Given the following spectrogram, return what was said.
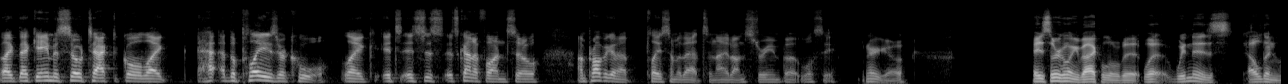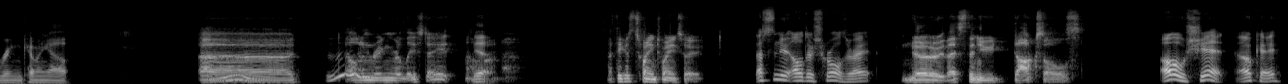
Like that game is so tactical. Like ha- the plays are cool. Like it's it's just it's kind of fun. So I'm probably gonna play some of that tonight on stream, but we'll see. There you go. Hey, circling back a little bit. What when is Elden Ring coming out? Uh, Elden Ring release date? Hold Yeah. on. I think it's 2022. That's the new Elder Scrolls, right? No, that's the new Dark Souls. Oh shit. Okay.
